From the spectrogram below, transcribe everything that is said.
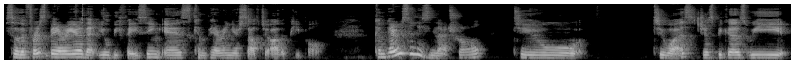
So, the first barrier that you'll be facing is comparing yourself to other people. Comparison is natural to to us just because we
